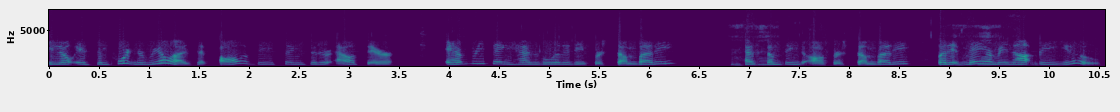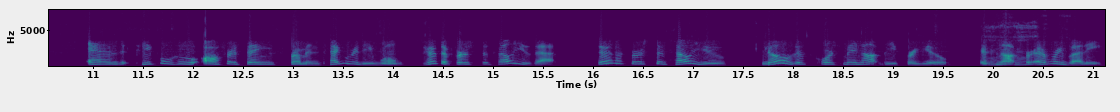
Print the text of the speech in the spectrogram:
you know it's important to realize that all of these things that are out there everything has validity for somebody mm-hmm. has something to offer somebody but it may or mm-hmm. may not be you and people who offer things from integrity will, they're the first to tell you that. They're the first to tell you, no, this course may not be for you. It's mm-hmm. not for mm-hmm. everybody.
